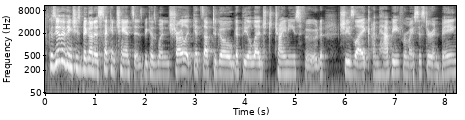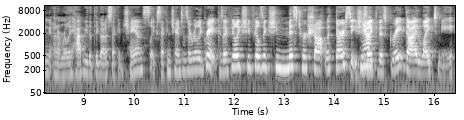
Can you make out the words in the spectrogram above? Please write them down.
because the other thing she's big on is second chances because when charlotte gets up to go get the alleged chinese food she's like i'm happy for my sister and bing and i'm really happy that they got a second chance. Like second chances are really great because i feel like she feels like she missed her shot with darcy. She's Yeah. like this great guy liked me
